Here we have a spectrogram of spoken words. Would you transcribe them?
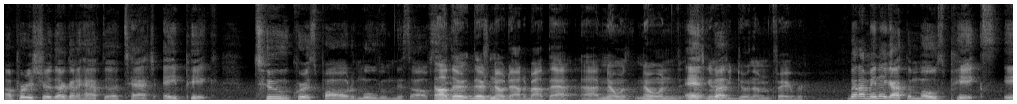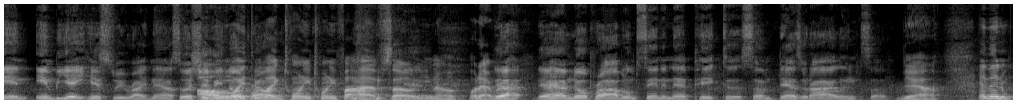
I'm pretty sure they're going to have to attach a pick to Chris Paul to move him this offseason. Oh, there, there's no doubt about that. Uh, no one no one is going to be doing them a favor. But I mean, they got the most picks in NBA history right now, so it should be All the no way problem. through like 2025. So Yeah. you know, whatever. They'll, they'll have no problem sending that pick to some desert island. So Yeah. And then,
